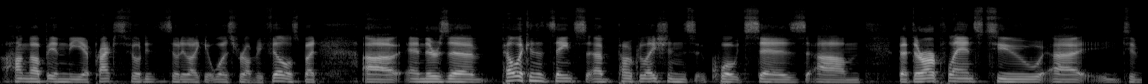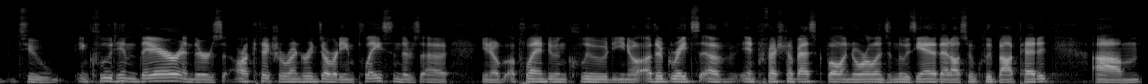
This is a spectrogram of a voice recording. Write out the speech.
hung up in the practice facility like it was for Bobby Phills, but. Uh, and there's a Pelicans and Saints uh, public relations quote says um, that there are plans to uh, to to include him there, and there's architectural renderings already in place, and there's a you know a plan to include you know other greats of in professional basketball in New Orleans and Louisiana that also include Bob Pettit. Um,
